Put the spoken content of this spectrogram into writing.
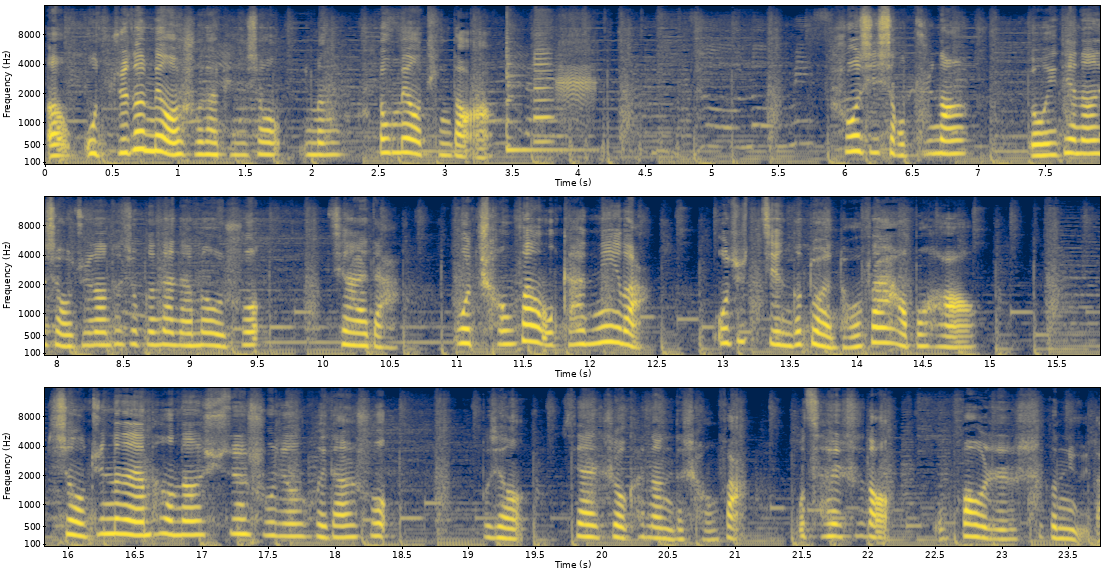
呃，我绝对没有说他平胸，你们都没有听到啊。说起小军呢，有一天呢，小军呢，他就跟她男朋友说：“亲爱的，我长发我看腻了，我去剪个短头发好不好？”小军的男朋友呢，迅速就回答说：“不行，现在只有看到你的长发，我才知道我抱着是个女的。”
